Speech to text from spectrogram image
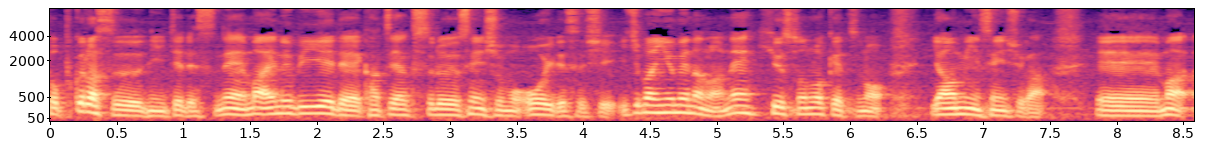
トップクラスにいてですね、まあ、NBA で活躍する選手も多いですし一番有名なのはねヒューストン・ロケッツのヤオミン選手が、えーまあ、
